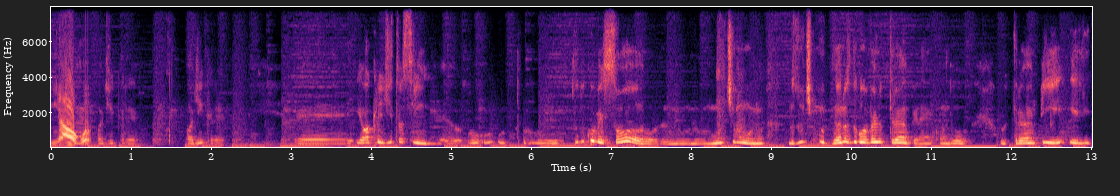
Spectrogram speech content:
em algo. É, pode crer, pode crer. É, eu acredito assim, o, o, o, tudo começou no, no último, no, nos últimos anos do governo Trump, né? Quando o Trump ele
